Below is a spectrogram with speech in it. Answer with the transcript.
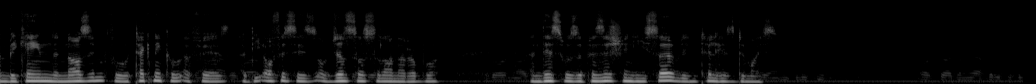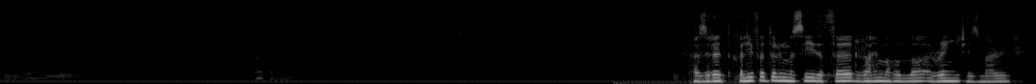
and became the Nazim for technical affairs at the offices of Jalsa Salana Rabwa, and this was a position he served in till his demise. Hazrat Khalifatul Masih III rahimahullah arranged his marriage.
